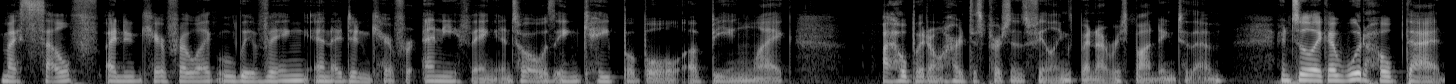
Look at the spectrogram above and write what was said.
myself. I didn't care for like living and I didn't care for anything. And so I was incapable of being like, I hope I don't hurt this person's feelings by not responding to them. And so like I would hope that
